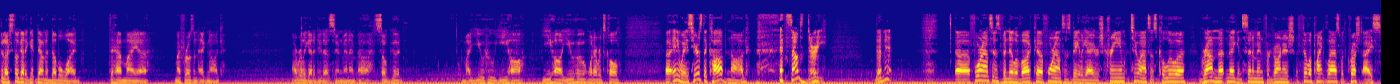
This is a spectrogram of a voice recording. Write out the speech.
And I still got to get down to double wide to have my uh, my frozen eggnog. I really got to do that soon, man. I'm uh, so good. My yoo-hoo yeehaw, yeehaw yoo-hoo, whatever it's called. Uh, anyways, here's the Cobb Nog. that sounds dirty, doesn't it? Uh, four ounces vanilla vodka, four ounces Bailey Irish cream, two ounces Kahlua, ground nutmeg and cinnamon for garnish. Fill a pint glass with crushed ice.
